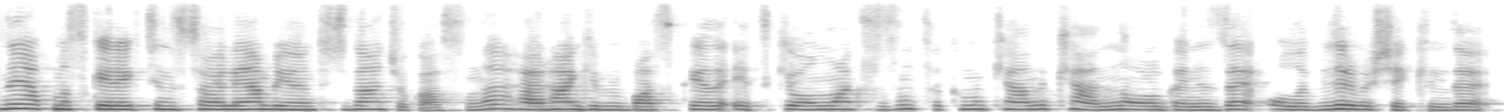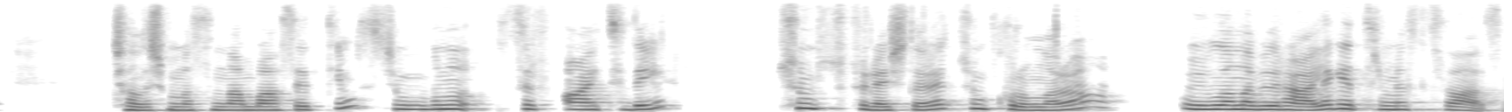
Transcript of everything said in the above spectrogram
ne yapması gerektiğini söyleyen bir yöneticiden çok aslında herhangi bir baskı ya da etki olmaksızın takımın kendi kendine organize olabilir bir şekilde çalışmasından bahsettiğimiz için bunu sırf IT değil, tüm süreçlere, tüm kurumlara uygulanabilir hale getirmesi lazım.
